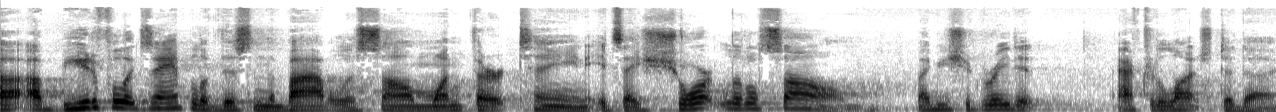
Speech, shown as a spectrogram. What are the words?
A beautiful example of this in the Bible is Psalm 113. It's a short little psalm. Maybe you should read it after lunch today.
